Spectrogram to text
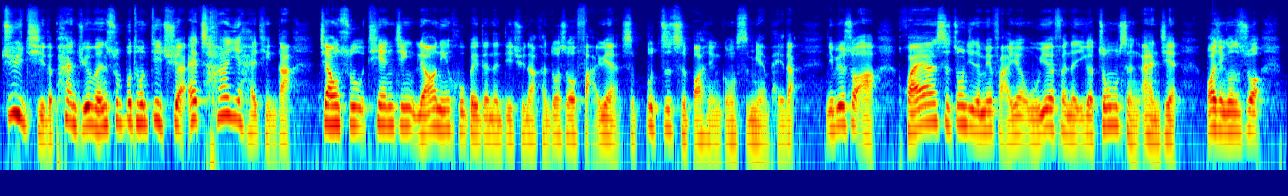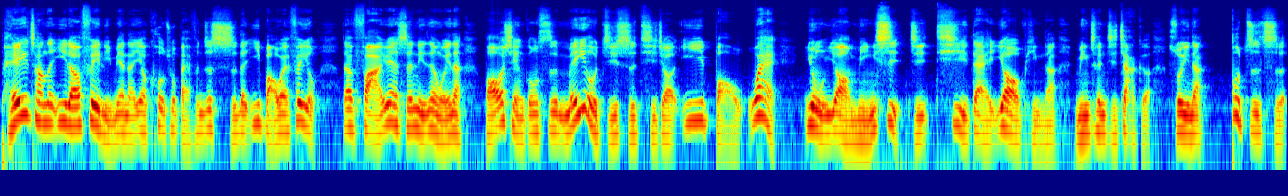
具体的判决文书不同地区啊，哎差异还挺大。江苏、天津、辽宁、湖北等等地区呢，很多时候法院是不支持保险公司免赔的。你比如说啊，淮安市中级人民法院五月份的一个终审案件，保险公司说赔偿的医疗费里面呢要扣除百分之十的医保外费用，但法院审理认为呢，保险公司没有及时提交医保外用药明细及替代药品的名称及价格，所以呢。不支持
